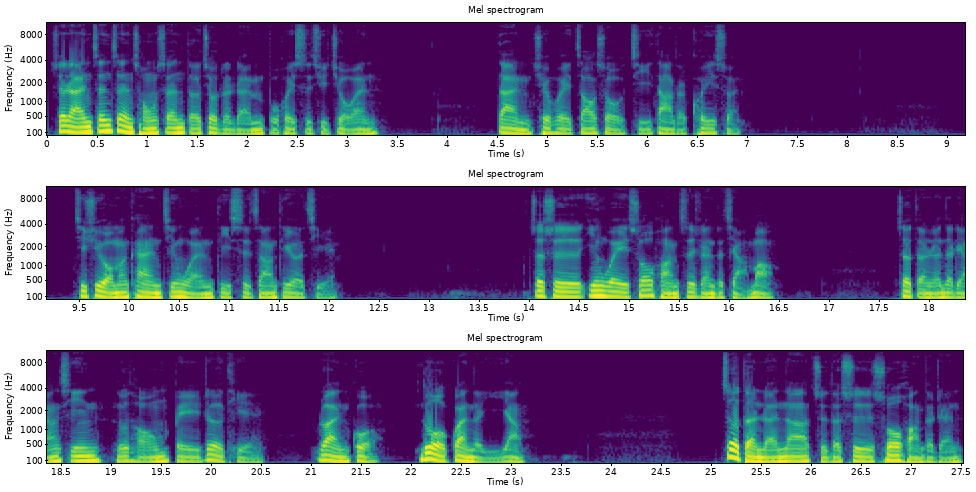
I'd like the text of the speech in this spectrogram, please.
虽然真正重生得救的人不会失去救恩，但却会遭受极大的亏损。继续，我们看经文第四章第二节，这是因为说谎之人的假冒。这等人的良心如同被热铁乱过、烙惯了一样。这等人呢，指的是说谎的人，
